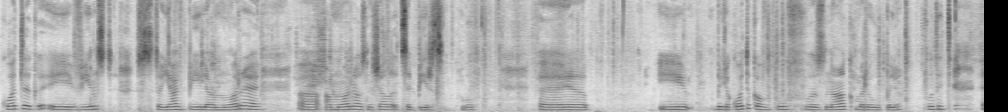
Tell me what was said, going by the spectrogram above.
котик, і він стояв біля моря, а- море означало це пірс був. Е, І біля котика був знак Маріуполя. Будуть е,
